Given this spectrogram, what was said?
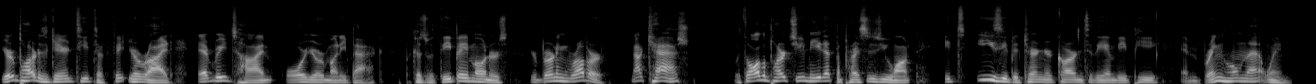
your part is guaranteed to fit your ride every time or your money back. Because with eBay Motors, you're burning rubber, not cash. With all the parts you need at the prices you want, it's easy to turn your car into the MVP and bring home that win.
